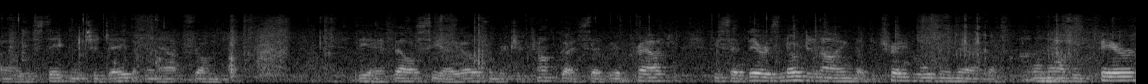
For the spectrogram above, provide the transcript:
uh, the statement today that went out from the AFL-CIO from Richard Trumka. I said, "We are proud," he said, "there is no denying that the trade rules in America will now be fair.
